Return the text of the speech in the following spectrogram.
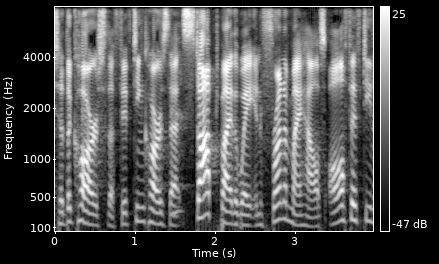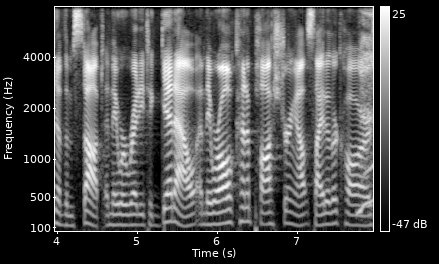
to the cars, the 15 cars that stopped, by the way, in front of my house. All 15 of them stopped and they were ready to get out and they were all kind of posturing outside of their cars,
